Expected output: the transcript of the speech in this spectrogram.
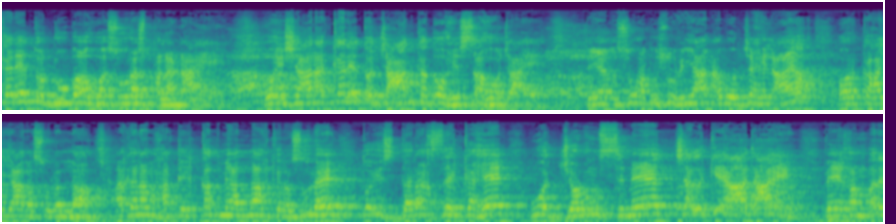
کرے تو ڈوبا ہوا سورج پلٹ آئے۔ وہ اشارہ کرے تو چاند کا دو حصہ ہو جائے۔ ابو سفیان ابو جہل آیا اور کہا، یا رسول اللہ، اگر ہم حقیقت میں اللہ کے رسول ہیں، تو اس درخت سے کہے، وہ جڑوں سمیت چل کے آ جائیں پیغمبر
